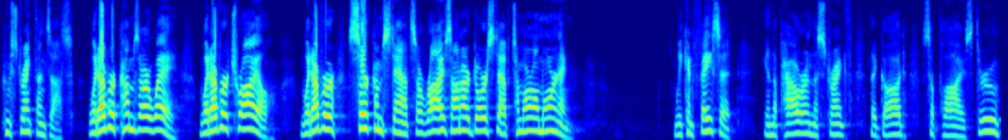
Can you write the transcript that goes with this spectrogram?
who strengthens us whatever comes our way, whatever trial, whatever circumstance arrives on our doorstep tomorrow morning, we can face it in the power and the strength that God supplies through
